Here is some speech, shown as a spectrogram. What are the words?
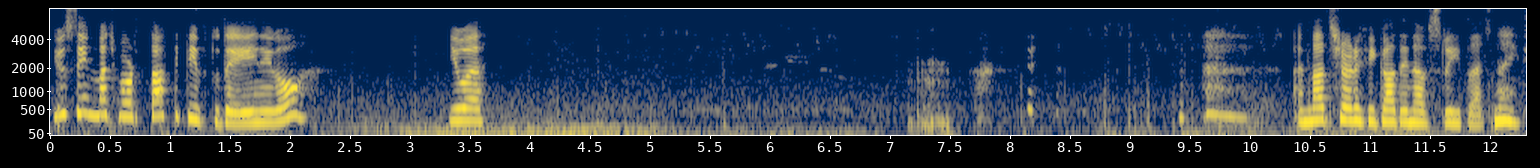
You seem much more talkative today, Inigo. You, uh... I'm not sure if you got enough sleep last night.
